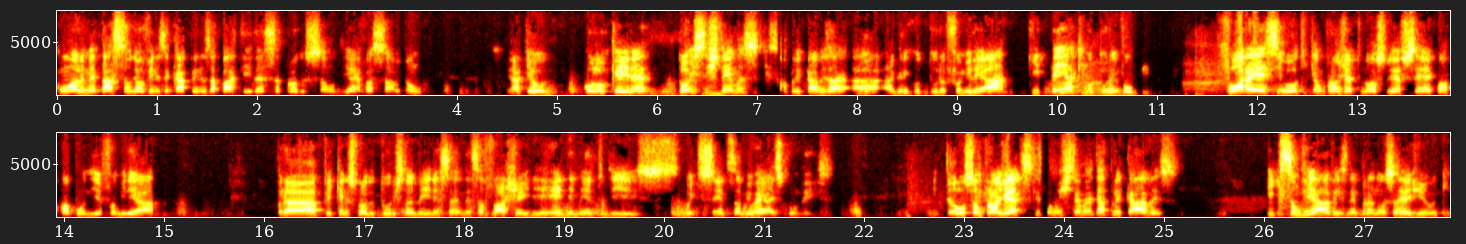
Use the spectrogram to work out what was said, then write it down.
com alimentação de ovinos e caprinos a partir dessa produção de erva sal. Então, aqui eu coloquei né, dois sistemas que são aplicáveis à, à agricultura familiar, que tem a agricultura envolvida. Fora esse outro, que é um projeto nosso do IFCE com a aquaponia familiar, para pequenos produtores também nessa, nessa faixa aí de rendimento de 800 a mil reais por mês. Então, são projetos que são extremamente aplicáveis e que são viáveis né, para a nossa região aqui.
